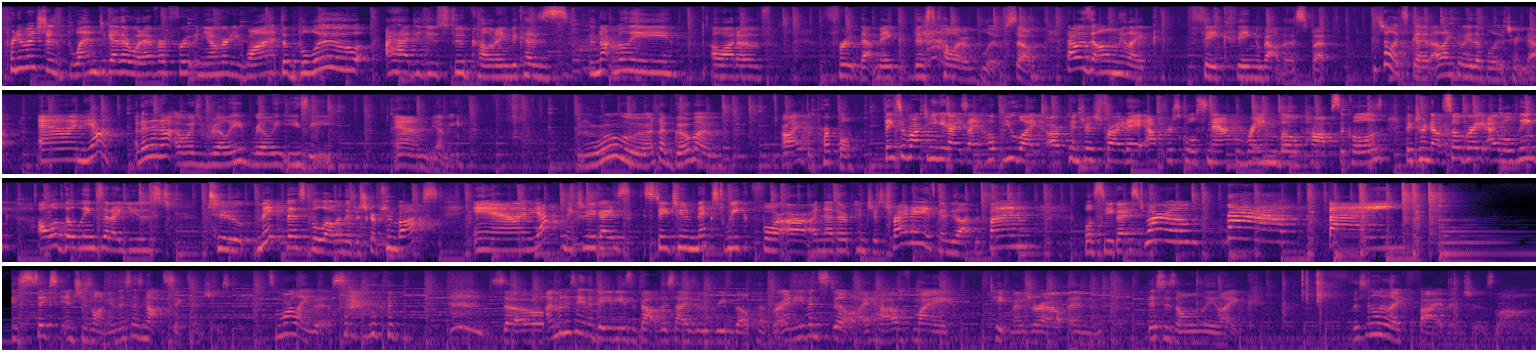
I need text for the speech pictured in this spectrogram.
pretty much just blend together whatever fruit and yogurt you want. The blue I had to use food coloring because there's not really a lot of fruit that make this color of blue. So that was the only like fake thing about this but it still looks good. I like the way the blue turned out. And yeah, other than that, it was really, really easy and yummy. Ooh, that's a good one. I like the purple. Thanks for watching you guys. I hope you liked our Pinterest Friday after school snack rainbow popsicles. They turned out so great. I will link all of the links that I used to make this below in the description box. And yeah, make sure you guys stay tuned next week for our another Pinterest Friday. It's gonna be lots of fun. We'll see you guys tomorrow. Six inches long, and this is not six inches. It's more like this. so I'm gonna say the baby is about the size of a green bell pepper, and even still, I have my tape measure out, and this is only like This is only like five inches long.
